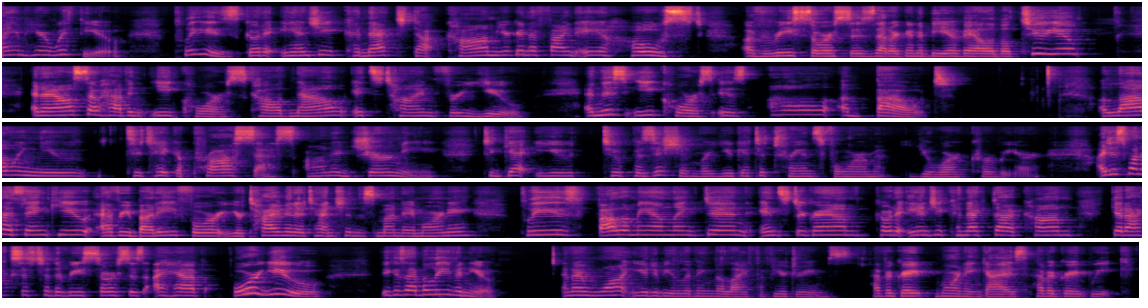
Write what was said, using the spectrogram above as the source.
I am here with you. Please go to angieconnect.com. You're going to find a host of resources that are going to be available to you. And I also have an e course called Now It's Time for You. And this e course is all about allowing you to take a process on a journey to get you to a position where you get to transform your career. I just want to thank you, everybody, for your time and attention this Monday morning. Please follow me on LinkedIn, Instagram, go to angieconnect.com, get access to the resources I have for you because I believe in you and I want you to be living the life of your dreams. Have a great morning, guys. Have a great week.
